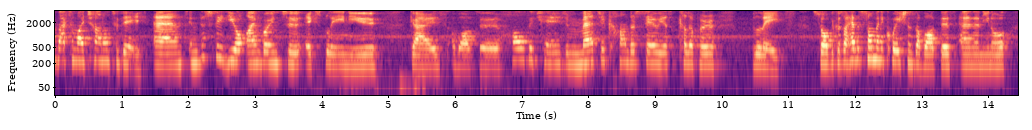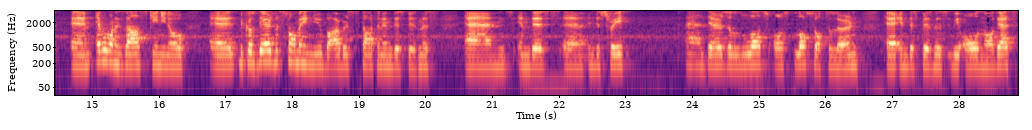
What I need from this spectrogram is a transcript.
Welcome back to my channel today and in this video I'm going to explain you guys about uh, how to change the Magic Hunter series clipper blades. So because I have so many questions about this and you know and everyone is asking you know uh, because there's uh, so many new barbers starting in this business and in this uh, industry and there's a lot of lots of to learn uh, in this business. We all know that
